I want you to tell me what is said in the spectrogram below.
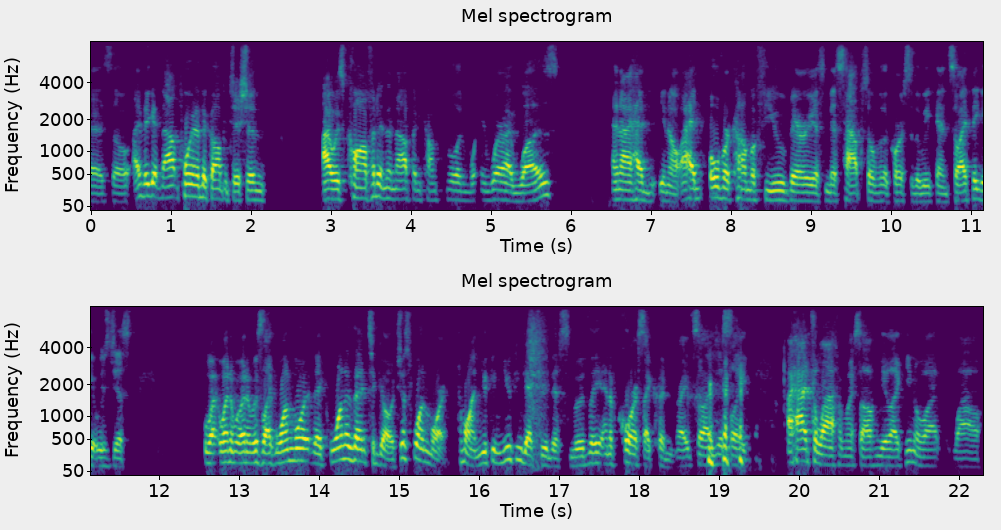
Uh, so I think at that point of the competition, I was confident enough and comfortable in, in where I was. And I had, you know, I had overcome a few various mishaps over the course of the weekend. So I think it was just when, when it was like one more like one event to go just one more. Come on you can you can get through this smoothly. And of course i couldn't right? So i just like i had to laugh at myself and be like you know what? Wow.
